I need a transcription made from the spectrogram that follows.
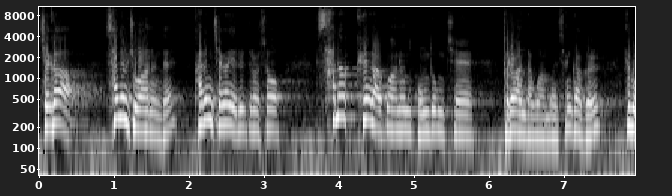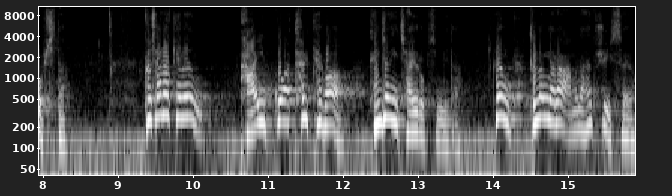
제가 산을 좋아하는데 가령 제가 예를 들어서 산악회라고 하는 공동체에 들어간다고 한번 생각을 해봅시다. 그 산악회는 가입과 탈퇴가 굉장히 자유롭습니다. 그냥 들락날락 아무나 할 수 있어요.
